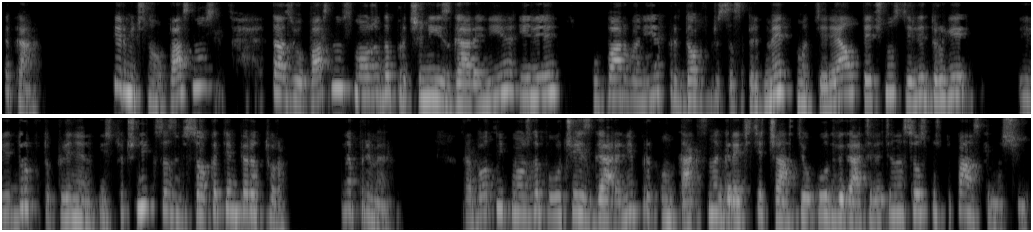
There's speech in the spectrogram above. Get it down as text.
Така, термична опасност. Тази опасност може да причини изгарения или опарвания при добри с предмет, материал, течност или, други, или друг топлинен източник с висока температура. Например, работник може да получи изгаряне при контакт с нагретите части около двигателите на селскостопански машини.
